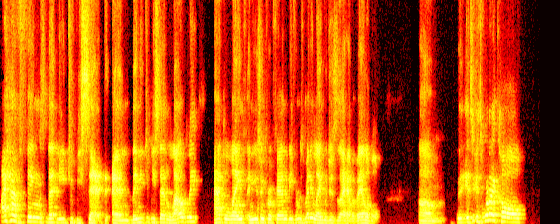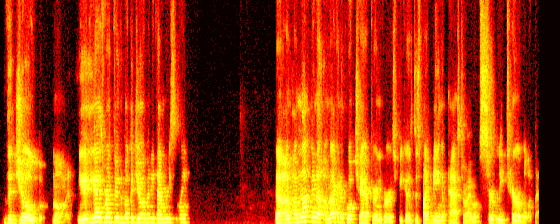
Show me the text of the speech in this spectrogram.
I have things that need to be said, and they need to be said loudly, at length, and using profanity from as many languages as I have available. Um, it's it's what I call the Job moment. You, you guys read through the book of Job anytime recently? Now, I'm, I'm not gonna I'm not gonna quote chapter and verse because despite being a pastor, I'm absurdly terrible at that.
